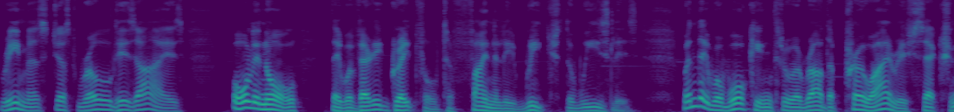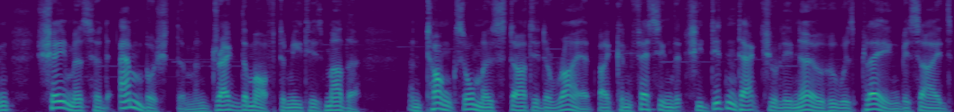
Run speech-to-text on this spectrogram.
Remus just rolled his eyes. All in all, they were very grateful to finally reach the Weasleys. When they were walking through a rather pro-Irish section, Seamus had ambushed them and dragged them off to meet his mother, and Tonks almost started a riot by confessing that she didn't actually know who was playing besides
